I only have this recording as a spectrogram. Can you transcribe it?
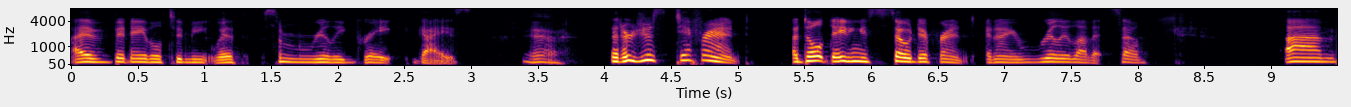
I've been able to meet with some really great guys yeah. that are just different. Adult dating is so different, and I really love it. So, um,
